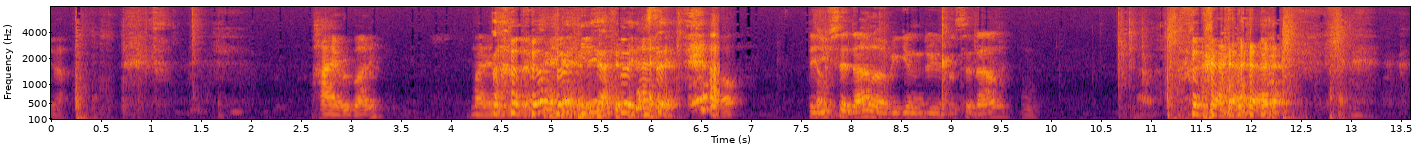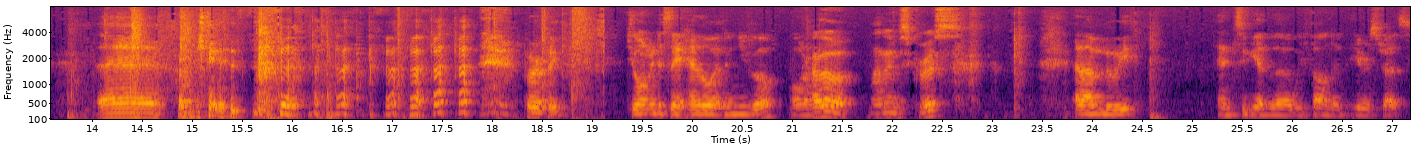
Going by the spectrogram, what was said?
Yeah. Hi everybody. My name Yeah, is. you said- Well, Did you sit down or are we gonna do the sit down? uh, okay, perfect. Do you want me to say hello and then you go, or? Hello, my name is Chris. And I'm Louis, and together we founded Herostratus.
